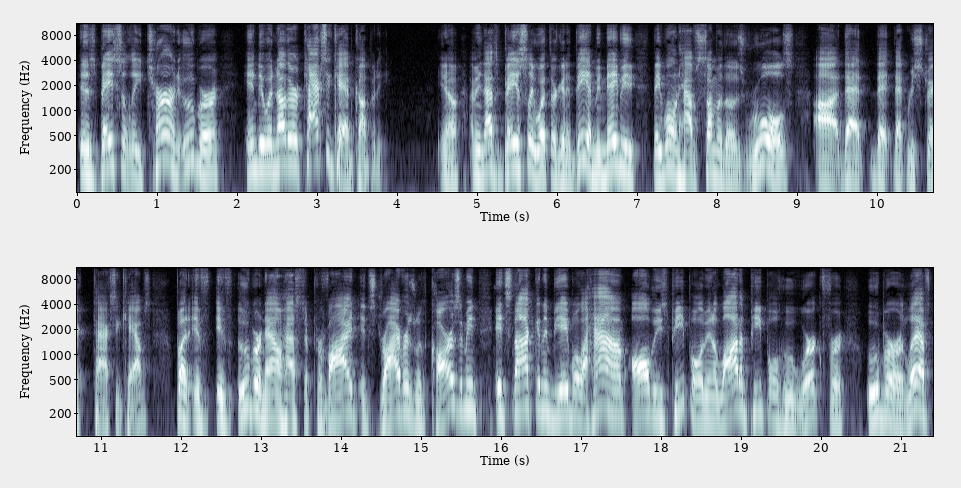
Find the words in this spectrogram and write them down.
is basically turn Uber into another taxi cab company. You know, I mean, that's basically what they're going to be. I mean, maybe they won't have some of those rules uh, that that that restrict taxi cabs. But if if Uber now has to provide its drivers with cars, I mean, it's not going to be able to have all these people. I mean, a lot of people who work for Uber or Lyft,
